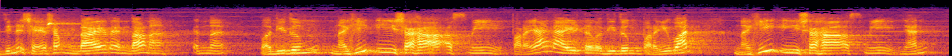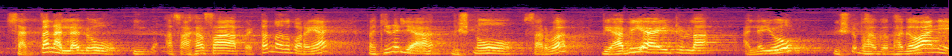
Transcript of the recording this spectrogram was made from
ഇതിന് ശേഷം ഉണ്ടായത് എന്താണ് എന്ന് വതിതും നഹി ഈശഹ അസ്മി പറയാനായിട്ട് വതിതും പറയുവാൻ നഹി ഈശഹ അസ്മി ഞാൻ ശക്തനല്ലല്ലോ ഈ സഹസ പെട്ടെന്നത് പറയാൻ പറ്റണില്ല വിഷ്ണു സർവവ്യാപിയായിട്ടുള്ള അല്ലയോ വിഷ്ണു ഭഗവാനെ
